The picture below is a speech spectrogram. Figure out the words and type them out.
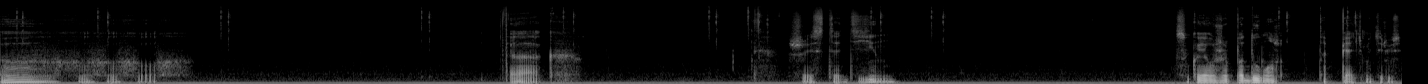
Ох, ох, ох, ох. Так. шесть один. Сука, я уже подумал, опять матерюсь.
